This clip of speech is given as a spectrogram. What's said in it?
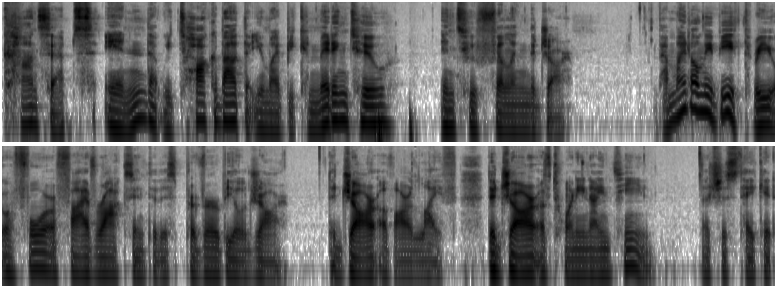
concepts in that we talk about that you might be committing to into filling the jar that might only be three or four or five rocks into this proverbial jar, the jar of our life, the jar of 2019. Let's just take it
